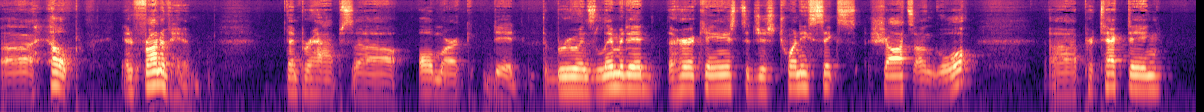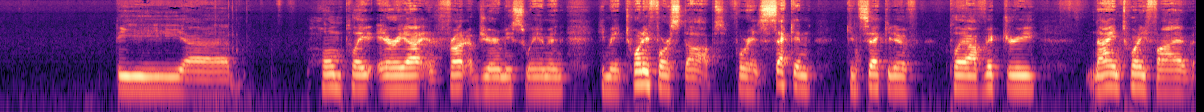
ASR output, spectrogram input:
uh, help in front of him than perhaps uh, Ullmark did. The Bruins limited the Hurricanes to just 26 shots on goal uh, protecting the uh, home plate area in front of Jeremy Swayman. He made 24 stops for his second consecutive playoff victory, 925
